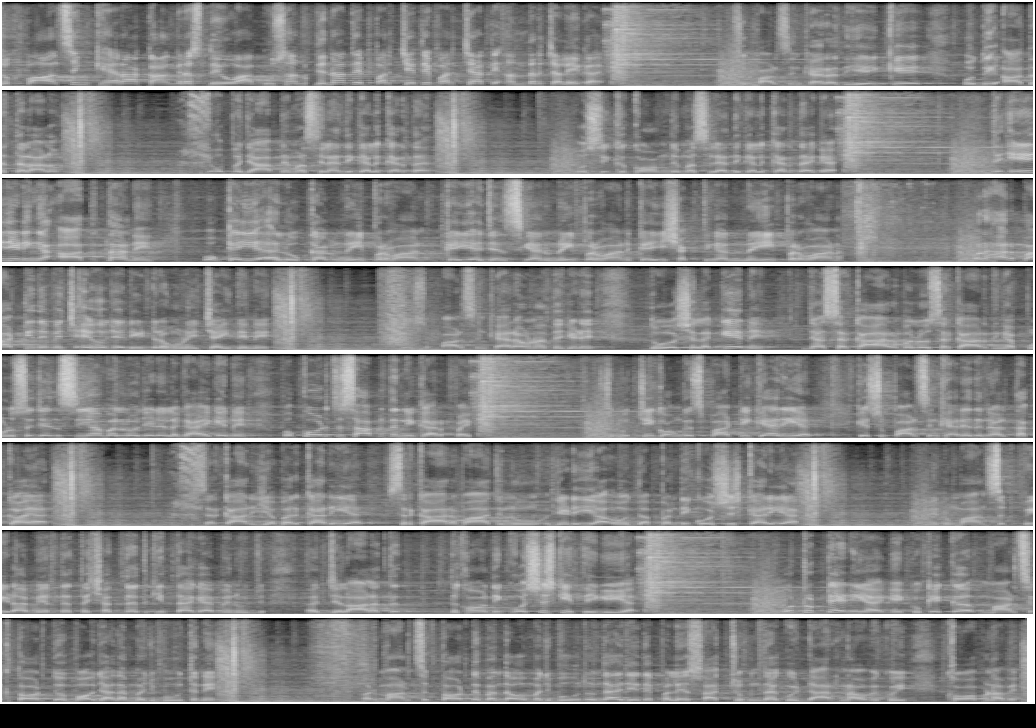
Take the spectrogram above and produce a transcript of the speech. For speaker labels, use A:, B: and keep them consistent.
A: ਸੁਖਪਾਲ ਸਿੰਘ ਖਹਿਰਾ ਕਾਂਗਰਸ ਦੇ ਉਹ ਆਗੂ ਸਨ, ਜਿਨ੍ਹਾਂ ਤੇ ਪਰਚੇ ਤੇ ਪਰਚਾ ਤੇ ਅੰਦਰ ਚਲੇ ਗਏ।
B: ਸੁਖਪਾਲ ਸਿੰਘ ਖਹਿਰਾ ਦੀ ਇਹ ਕਿ ਉਹਦੀ ਆਦਤ ਲਾ ਲਓ। ਕਿ ਉਹ ਪੰਜਾਬ ਦੇ ਮਸਲਿਆਂ ਦੀ ਗੱਲ ਕਰਦਾ ਉਹ ਸਿੱਖ ਕੌਮ ਦੇ ਮਸਲਿਆਂ ਦੀ ਗੱਲ ਕਰਦਾ ਹੈਗਾ ਤੇ ਇਹ ਜਿਹੜੀਆਂ ਆਦਤਾਂ ਨੇ, ਉਹ ਕਈ ਲੋਕਾਂ ਨੂੰ ਨਹੀਂ ਪ੍ਰਵਾਨ, ਕਈ ਏਜੰਸੀਆਂ ਨੂੰ ਨਹੀਂ ਪ੍ਰਵਾਨ, ਕਈ ਸ਼ਕਤੀਆਂ ਨੂੰ ਨਹੀਂ ਪ੍ਰਵਾਨ। ਔਰ ਹਰ ਪਾਰਟੀ ਦੇ ਵਿੱਚ ਇਹੋ ਜਿਹੇ ਲੀਡਰ ਹੋਣੇ ਚਾਹੀਦੇ ਨੇ। ਸੁਖਪਾਲ ਸਿੰਘ ਖਹਿਰਾ, ਉਹਨਾਂ ਤੇ ਜਿਹੜੇ ਦੋਸ਼ ਲੱਗੇ ਨੇ ਜਾਂ ਸਰਕਾਰ ਵੱਲੋਂ, ਸਰਕਾਰ ਦੀਆਂ ਪੁਲਿਸ ਏਜੰਸੀਆਂ ਵੱਲੋਂ ਜਿਹੜੇ ਲਗਾਏ ਗਏ ਨੇ, ਉਹ ਕੋਰਟ 'ਚ ਸਾਬਤ ਨਹੀਂ ਕਰ ਪਏ। ਸਮੁੱਚੀ ਕਾਂਗਰਸ ਪਾਰਟੀ ਕਹਿ ਰਹੀ ਹੈ ਕਿ ਸੁਖਪਾਲ ਸਿੰਘ ਖਹਿਰੇ ਦੇ ਨਾਲ ਧੱਕਾ ਹੋਇਆ। ਸਰਕਾਰ ਜ਼ਬਰ ਕਰ ਰਹੀ ਹੈ, ਸਰਕਾਰ ਆਵਾਜ਼ ਨੂੰ ਜਿਹੜੀ ਆ ਉਹ ਦੱਬਣ ਦੀ ਕੋਸ਼ਿਸ਼ ਕਰ ਰਹੀ ਹੈ। ਮੈਨੂੰ ਮਾਨਸਿਕ ਪੀੜਾ ਮੇਰੇ ਤੇ ਤਸ਼ੱਦਦ ਕੀਤਾ ਗਿਆ, ਮੈਨੂੰ ਜ- ਜਲਾਲਤ ਦਿਖਾਉਣ ਦੀ ਕੋਸ਼ਿਸ਼ ਕੀਤੀ ਗਈ ਹੈ। ਉਹ ਟੁੱਟੇ ਨਹੀਂ ਹੈਗੇ, ਕਿਉਂਕਿ ਇੱਕ ਮਾਨਸਿਕ ਤੌਰ ਤੇ ਉਹ ਬਹੁਤ ਜ਼ਿਆਦਾ ਮਜ਼ਬੂਤ ਨੇ। ਔਰ ਮਾਨਸਿਕ ਤੌਰ ਤੇ ਬੰਦਾ ਉਹ ਮਜ਼ਬੂਤ ਹੁੰਦਾ ਜਿਹਦੇ ਪੱਲੇ ਸੱਚ ਹੁੰਦਾ, ਕੋਈ ਡਰ ਨਾ ਹੋਵੇ, ਕੋਈ ਖੌਫ ਨਾ ਹੋਵੇ।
